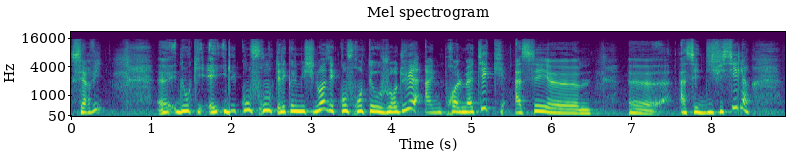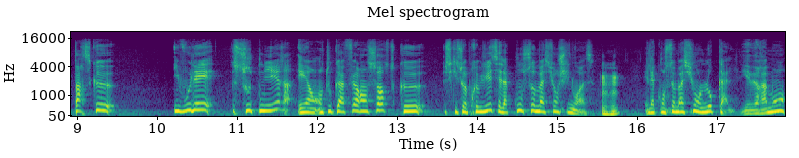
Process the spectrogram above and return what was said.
servi. donc, il est confronté, l'économie chinoise est confrontée aujourd'hui à une problématique assez, assez difficile, parce que il voulait soutenir et en, tout cas faire en sorte que ce qui soit privilégié, c'est la consommation chinoise. Mhm. Et la consommation locale. Il y avait vraiment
